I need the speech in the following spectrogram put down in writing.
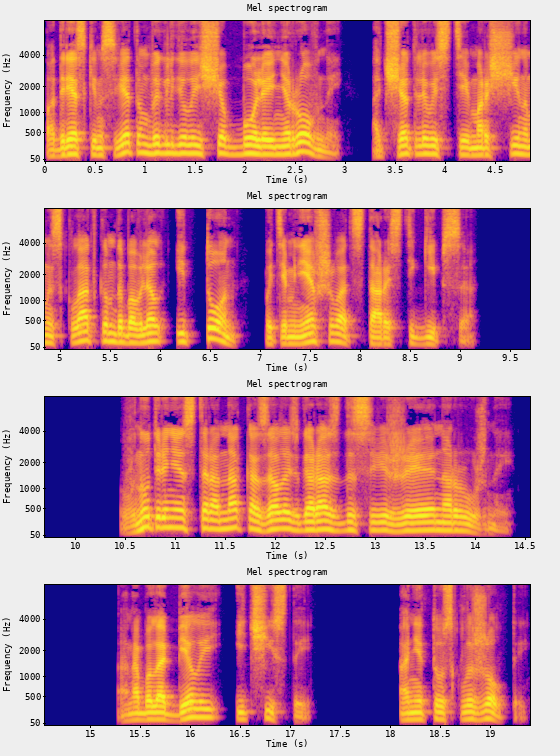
под резким светом выглядела еще более неровной, отчетливости морщинам и складкам добавлял и тон потемневшего от старости гипса. Внутренняя сторона казалась гораздо свежее наружной. Она была белой и чистой, а не тускло-желтой.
